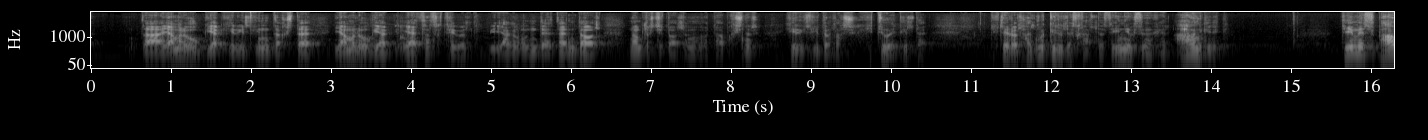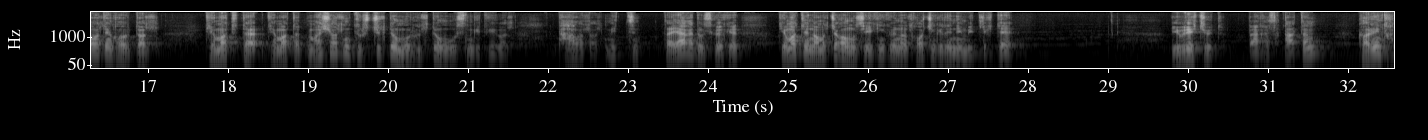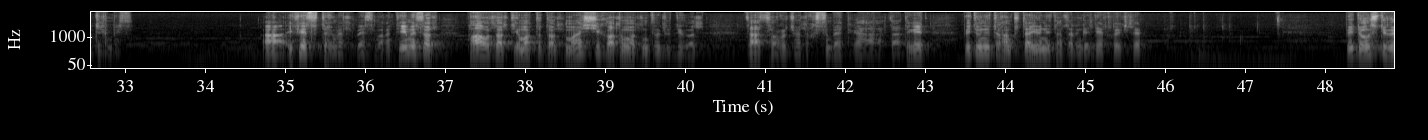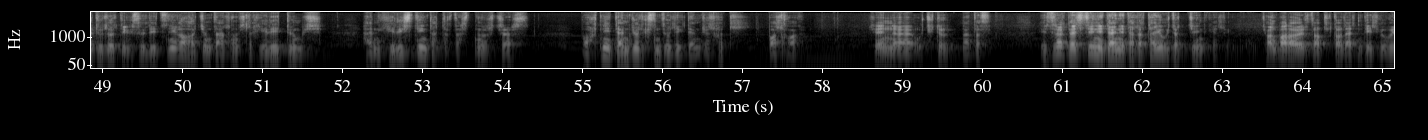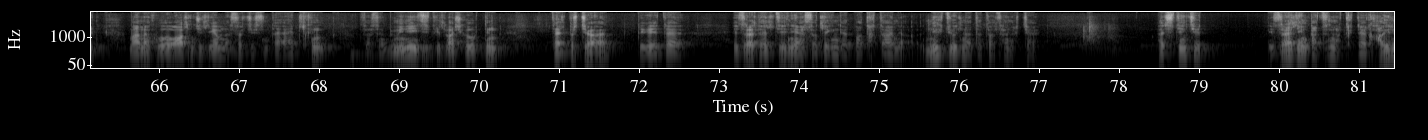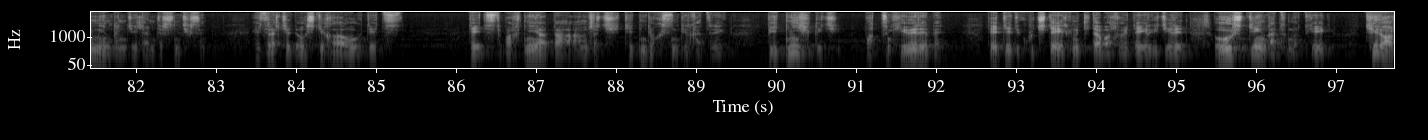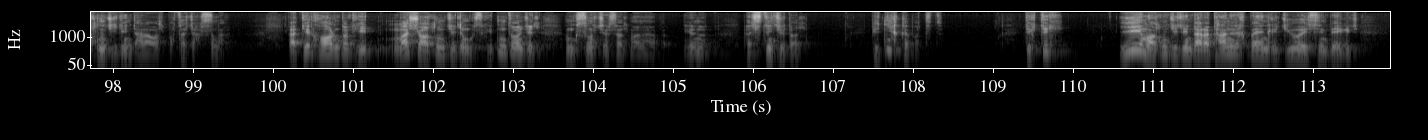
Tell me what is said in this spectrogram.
За ямар үг яг хэрэглэх нь зохистой ямар үг яг яаж сонсгдгийг бол яг үүндээ заримдаа бол номлогчд болон одоо багш нар хэрэглэхэд бол бас хэцүү байдаг л да. Тэгэхээр бол холимог гэр бүлээс гаралтай. Энэ юм гэхээр аав нь гэрэг. Тиймээс Паулийн хувьд бол Тимоттой Тимотод маш олон зөрчилдөө мөргөлдөө үүснэ гэдгийг бол Паул бол мэдсэн. За яагаад үсгүй гэхээр Тимоти номлож байгаа хүмүүсийн ихэнх нь бол хуучин гэрээний мэдлэгтэй еврейчүүд байхаас гадна Коринт хотынхан байсан. А Эфес хотынхан байсан байгаа. Тиймээс бол Паул бол Тимотод бол маш их олон олон зүйлүүдийг бол зааж сургаж болох гэсэн байдаг. Аа. За тэгээд бид өнөөдөр хамтдаа юуны талаар ингэж ярих вэ гэхээр бид өөрсдийгөө төлөөлдөг эсвэл эзнийгээ хожим залгамжлах ирээдүйн биш. Харин Христийн дотор зарцсан учраас Бурхны дамжуул гэсэн зүйлийг дамжуулахад л болох баг. Жишээ нь э, өчигдөр надаас Израиль Палестины дайны талаар та юу гэж бодож байна гэлээ. Чон бараа хоёр зодтолтол аль нь дийлгүүгээд манай хүү олон жилийн өмнө асууж ирсэн та адилхан асуусан. Миний сэтгэл маш өвдөн залбирч байгаа. Тэгээд э, Израиль Палестины асуудлыг ингээд бодохдоо нэг зүйл надад бол санагч байгаа. Палестинчууд Израилийн газар нутаг дээр 2000 жил амьдарсан ч гэсэн Израильчууд өөрсдийнхөө өвөг дээдс дээдс бурхны одоо амлаж тэдэнд өгсөн тэр газрыг биднийх гэж бодсон хിവэрэ бай. Тэгээд тэд хүчтэй эрх мэдэлтэй болох үедээ эргэж ирээд өөрсдийн газар нутгийг тэр олон жилийн дараа бол буцааж авсан баг. А тэр хоорондод хэд маш олон жил өнгөрсөн хэдэн зуун жил өнгөрсөн учраас бол манай юунууд палестинчууд бол биднийх гэж бодсон. Тэгтэл ийм олон жилийн дараа та нарих байна гэж юу хэлсэн бэ гэж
